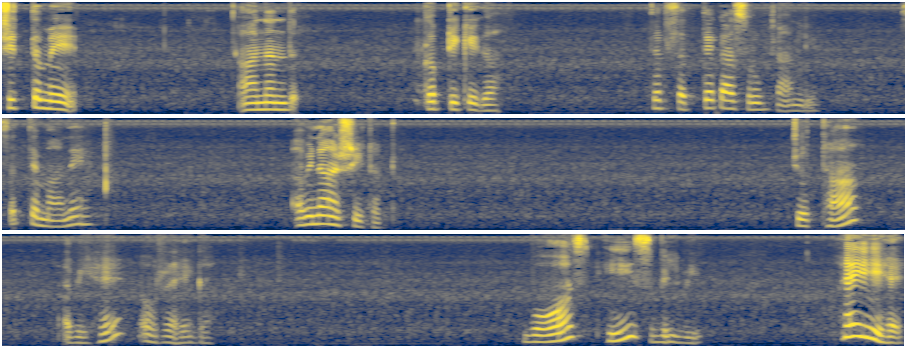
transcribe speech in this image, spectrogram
चित्त में आनंद कब टिकेगा? जब सत्य का स्वरूप जान लिया। सत्य माने अविनाशी तत्व। जो था, अभी है और रहेगा। Was is will be. है ही है।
